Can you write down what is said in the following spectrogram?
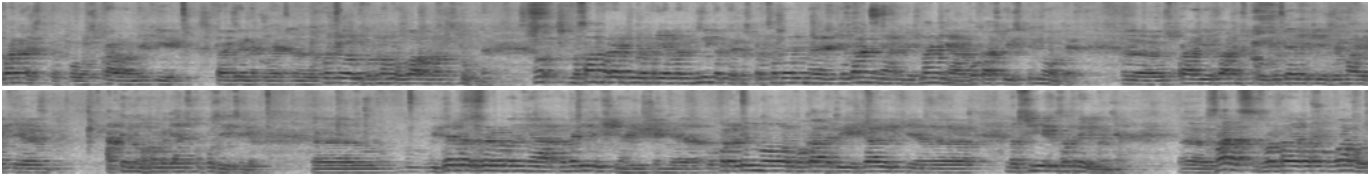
захист по справам, які так виникли, хочу звернути увагу на наступне. Ну, насамперед дуже приємно відмітити безпрецедентне єднання, єднання адвокатської спільноти е, у справі захисту людей, які займають е, активну громадянську позицію. Е, Йде вироблення аналітичних рішень. Оперативно адвокати виїжджають на всі затримання. Зараз звертаю вашу увагу,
